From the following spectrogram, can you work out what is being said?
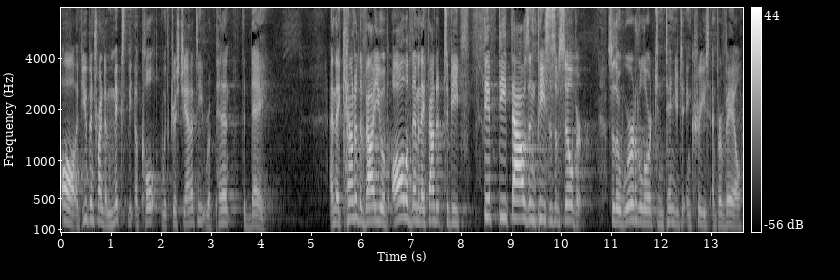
all. If you've been trying to mix the occult with Christianity, repent today. And they counted the value of all of them, and they found it to be 50,000 pieces of silver. So the word of the Lord continued to increase and prevail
